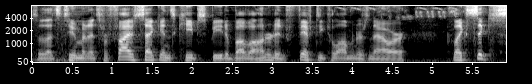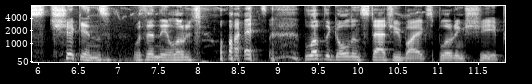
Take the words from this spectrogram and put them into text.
so that's two minutes for five seconds, keep speed above 150 kilometers an hour, collect six chickens within the allotted time, Blow up the golden statue by exploding sheep.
